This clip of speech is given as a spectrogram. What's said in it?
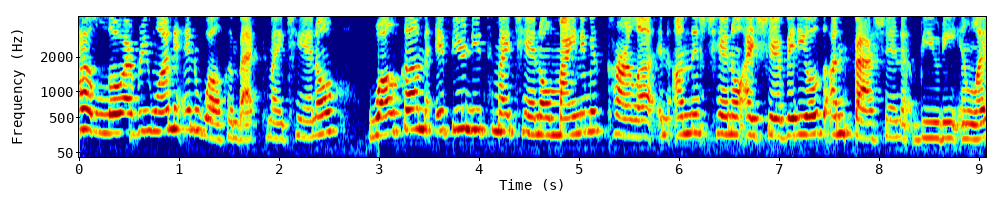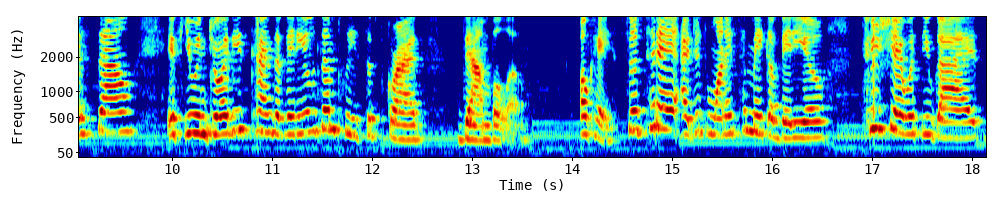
hello everyone and welcome back to my channel. Welcome. If you're new to my channel my name is carla and on this channel i share videos on fashion beauty and lifestyle. If you enjoy these kinds of videos then please subscribe down below. Okay so today i just wanted to make a video to share with you guys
